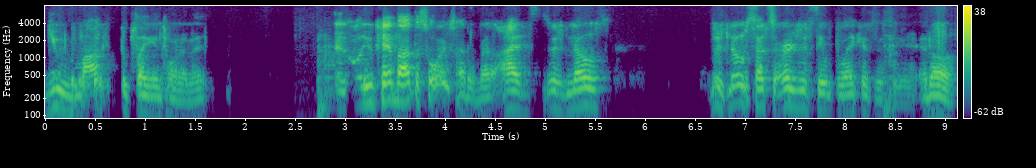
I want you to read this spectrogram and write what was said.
You locked the play-in tournament, and all you care about the scoring title, bro. I there's no there's no sense of urgency with the Lakers this year at all.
